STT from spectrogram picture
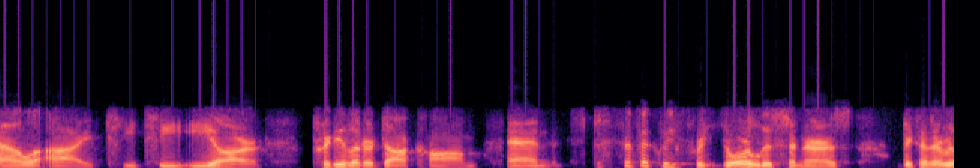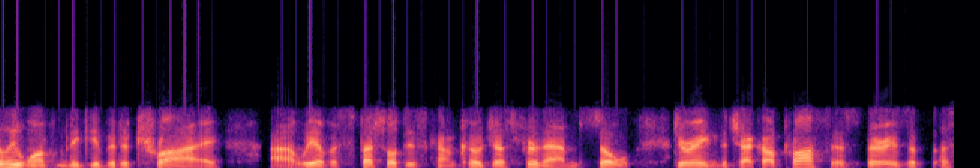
L I T T E R, prettylitter.com. And specifically for your listeners, because I really want them to give it a try, uh, we have a special discount code just for them. So during the checkout process, there is a, a,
